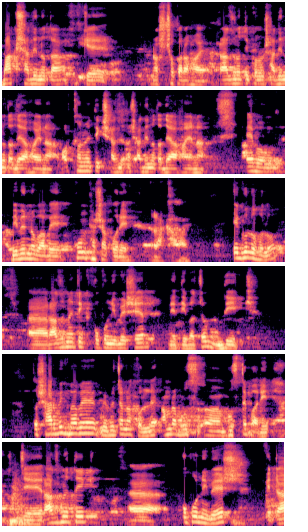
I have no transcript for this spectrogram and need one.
বাক স্বাধীনতাকে নষ্ট করা হয়, রাজনৈতিক কোনো স্বাধীনতা দেওয়া হয় না, অর্থনৈতিক স্বাধী- স্বাধীনতা দেওয়া হয় না এবং বিভিন্নভাবে কোণঠাসা করে রাখা হয়। এগুলো হলো রাজনৈতিক উপনিবেশের নেতিবাচক দিক। তো সার্বিকভাবে বিবেচনা করলে আমরা বুঝ- বুঝতে পারি যে রাজনৈতিক উপনিবেশ এটা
